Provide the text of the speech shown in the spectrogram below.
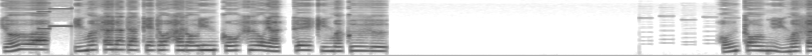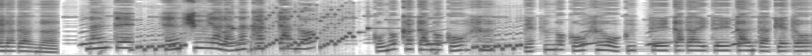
今日は、今更だけどハロウィンコースをやっていきまくる。本当に今更だな。なんで、先週やらなかったの？この方のコース、別のコースを送っていただいていたんだけど、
